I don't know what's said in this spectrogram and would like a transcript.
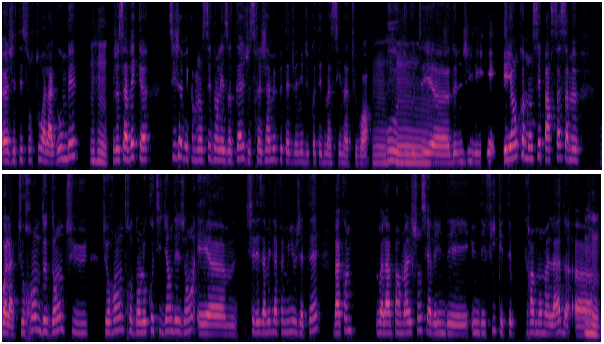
euh, j'étais surtout à la Gombe. Mhm. Je savais que si j'avais commencé dans les hôtels, je serais jamais peut-être venue du côté de Massina, tu vois, ou du côté mhm. euh, de Njili. Et ayant commencé par ça, ça me, voilà, tu rentres dedans, tu, tu rentres dans le quotidien des gens. Et chez les amis de la famille où j'étais, bah, comme voilà, par malchance, il y avait une des, une des filles qui était gravement malade, euh, mhm.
